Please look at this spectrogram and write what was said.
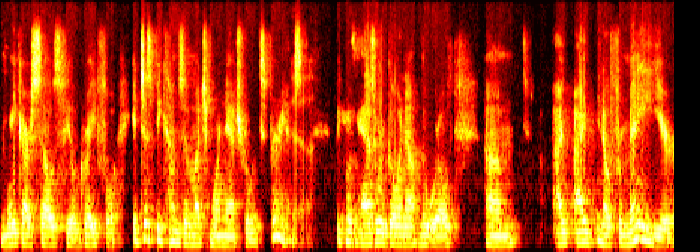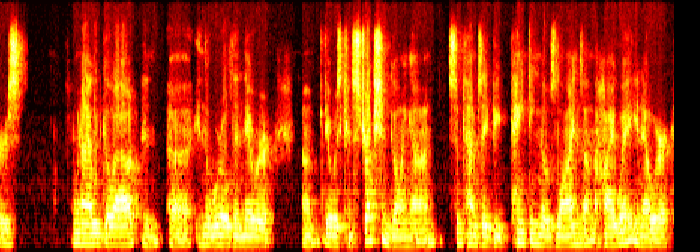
make ourselves feel grateful. It just becomes a much more natural experience yeah. because as we're going out in the world, um, I, I, you know, for many years, when I would go out and uh, in the world and there were um, there was construction going on. Sometimes they'd be painting those lines on the highway, you know, where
